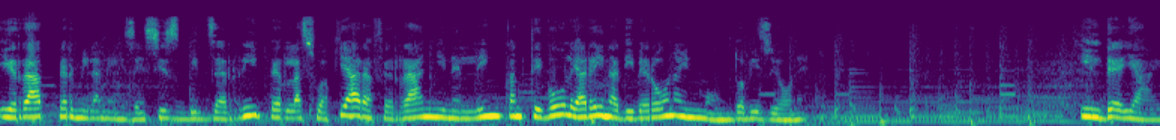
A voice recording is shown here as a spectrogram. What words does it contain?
Il rapper milanese si sbizzarrì per la sua Chiara Ferragni nell'incantevole arena di Verona in Mondovisione. Il DAI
